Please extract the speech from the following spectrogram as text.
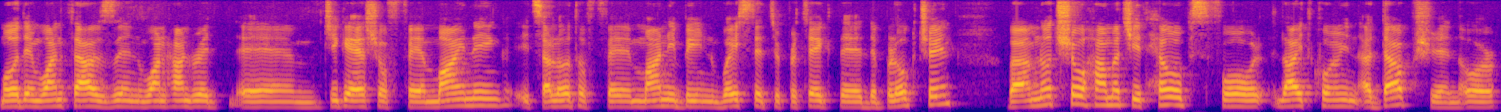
more than 1,100 um, gigahash of uh, mining. It's a lot of uh, money being wasted to protect the, the blockchain, but I'm not sure how much it helps for Litecoin adoption or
